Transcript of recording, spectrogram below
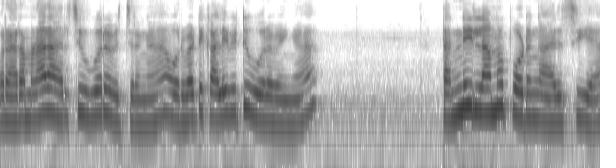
ஒரு அரை மணி நேரம் அரிசி ஊற வச்சுருங்க. ஒரு வாட்டி கழுவிட்டு ஊற வைங்க. தண்ணி இல்லாமல் போடுங்க அரிசியை.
